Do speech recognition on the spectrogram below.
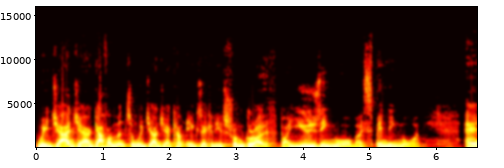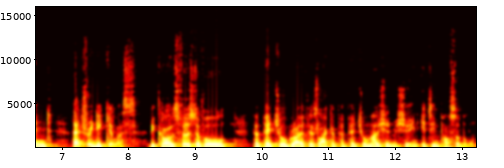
we judge our governments and we judge our company executives from growth by using more, by spending more. And that's ridiculous because, first of all, perpetual growth is like a perpetual motion machine. It's impossible.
